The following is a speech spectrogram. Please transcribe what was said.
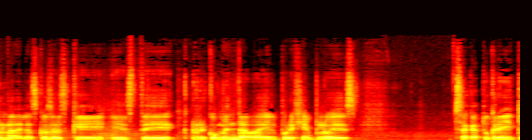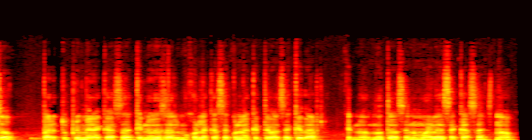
una de las cosas que este recomendaba él, por ejemplo, es saca tu crédito para tu primera casa, que no es a lo mejor la casa con la que te vas a quedar, que no, no te vas a enamorar de esa casa, ¿no?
